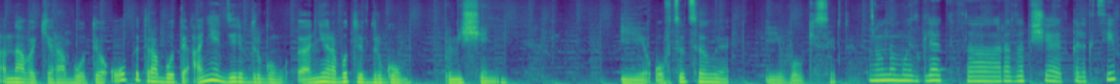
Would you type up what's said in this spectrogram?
навыки работы, опыт работы, они отдели в другом, они работали в другом помещении. И овцы целые, и волки сыты. Ну, на мой взгляд, это разобщает коллектив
